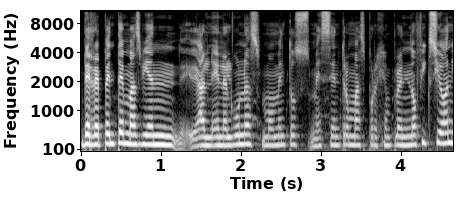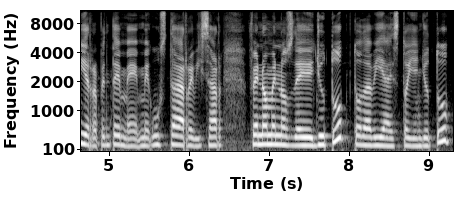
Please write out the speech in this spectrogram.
De repente, más bien, eh, en algunos momentos me centro más, por ejemplo, en no ficción y de repente me, me gusta revisar fenómenos de YouTube. Todavía estoy en YouTube,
